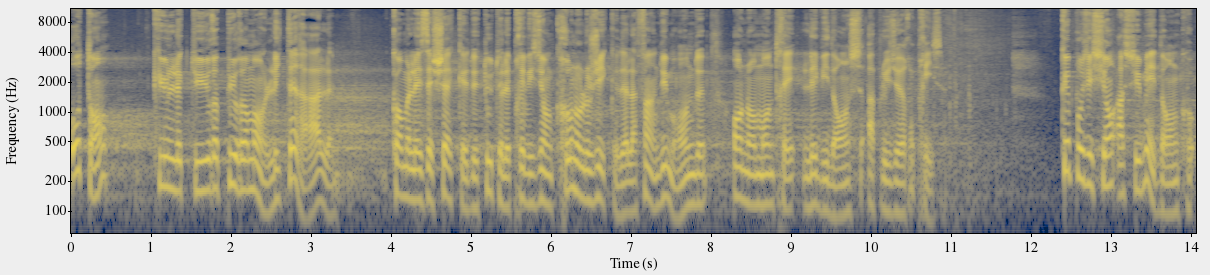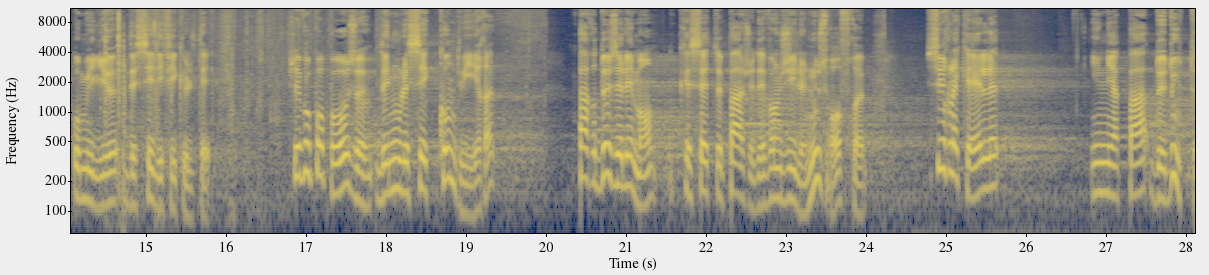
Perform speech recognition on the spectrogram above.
Autant qu'une lecture purement littérale comme les échecs de toutes les prévisions chronologiques de la fin du monde en ont montré l'évidence à plusieurs reprises. Que position assumer donc au milieu de ces difficultés? Je vous propose de nous laisser conduire par deux éléments que cette page d'Évangile nous offre, sur lesquels il n'y a pas de doute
